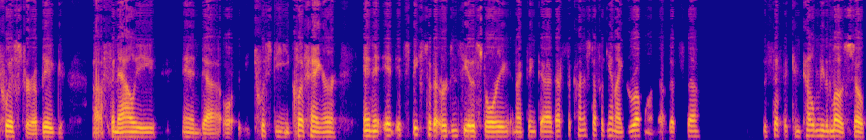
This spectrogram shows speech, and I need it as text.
twist or a big uh, finale and uh, or twisty cliffhanger, and it, it, it speaks to the urgency of the story. And I think uh, that's the kind of stuff again I grew up on. That's the the stuff that compelled me the most. So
